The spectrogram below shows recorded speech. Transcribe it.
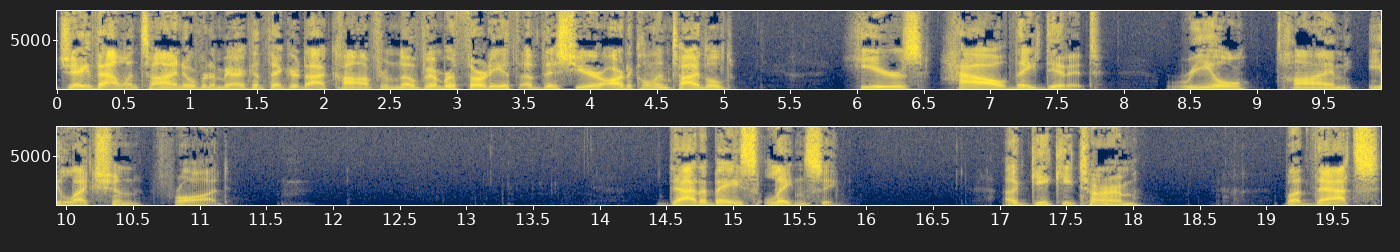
Jay Valentine over at AmericanThinker.com from November 30th of this year, article entitled, Here's How They Did It Real Time Election Fraud. Database latency. A geeky term but that's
